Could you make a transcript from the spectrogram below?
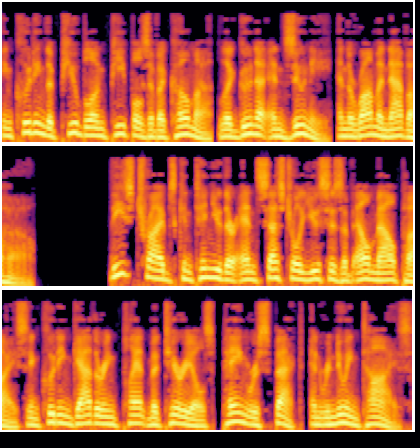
including the Puebloan peoples of Acoma, Laguna and Zuni, and the Ramah Navajo. These tribes continue their ancestral uses of El Malpais including gathering plant materials, paying respect, and renewing ties.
